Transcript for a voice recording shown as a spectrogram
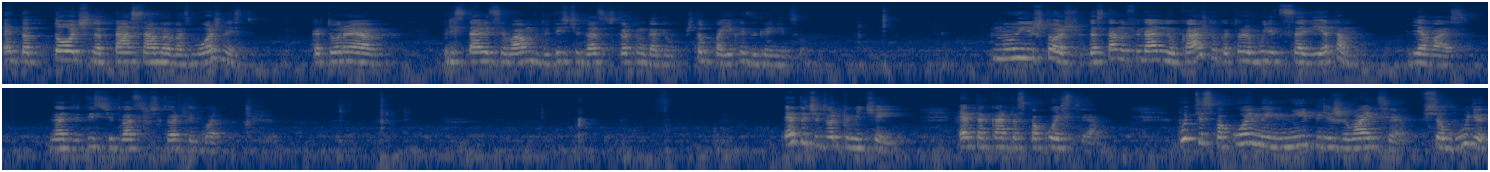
Это точно та самая возможность, которая представится вам в 2024 году, чтобы поехать за границу. Ну и что ж, достану финальную карту, которая будет советом для вас на 2024 год. Это четверка мечей. Это карта спокойствия. Будьте спокойны, не переживайте. Все будет,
